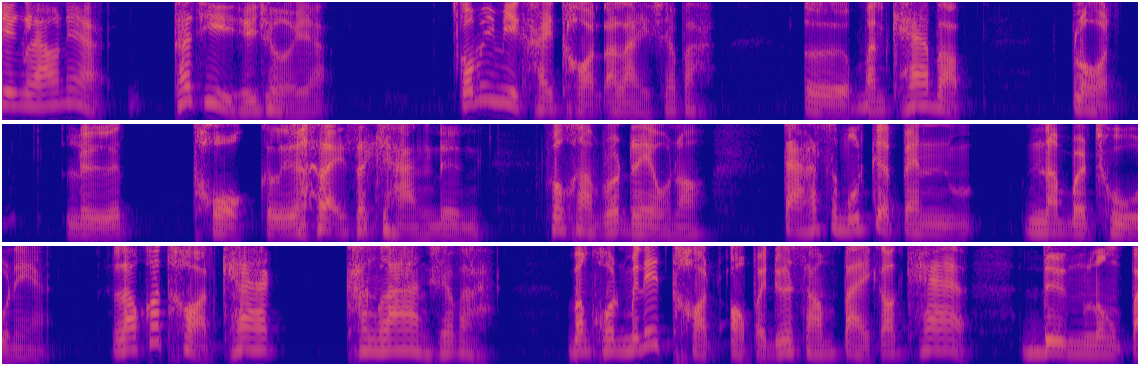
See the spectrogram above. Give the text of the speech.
ริงๆแล้วเนี่ย ถ้าฉี่เฉยๆอะก็ไม่มีใครถอดอะไรใช่ป่ะ เออ มันแค่แบบปลดหรือถกหรืออะไรสักอย่างหนึ่งเพื่อความรวดเร็วเนาะแต่ถ้าสมมติเกิดเป็น number two เนี่ยเราก็ถอดแค่ข้างล่างใช่ป่ะ บางคนไม่ได้ถอดออกไปด้วยซ้ำไป ก็แค่ดึงลงไป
